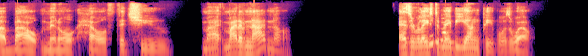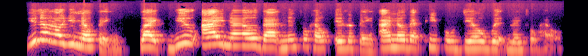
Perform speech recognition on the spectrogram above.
about mental health that you might might have not known, as it relates to You know- maybe young people as well. you know how you know things. Like you i know that mental health is a thing. I know that people deal with mental health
